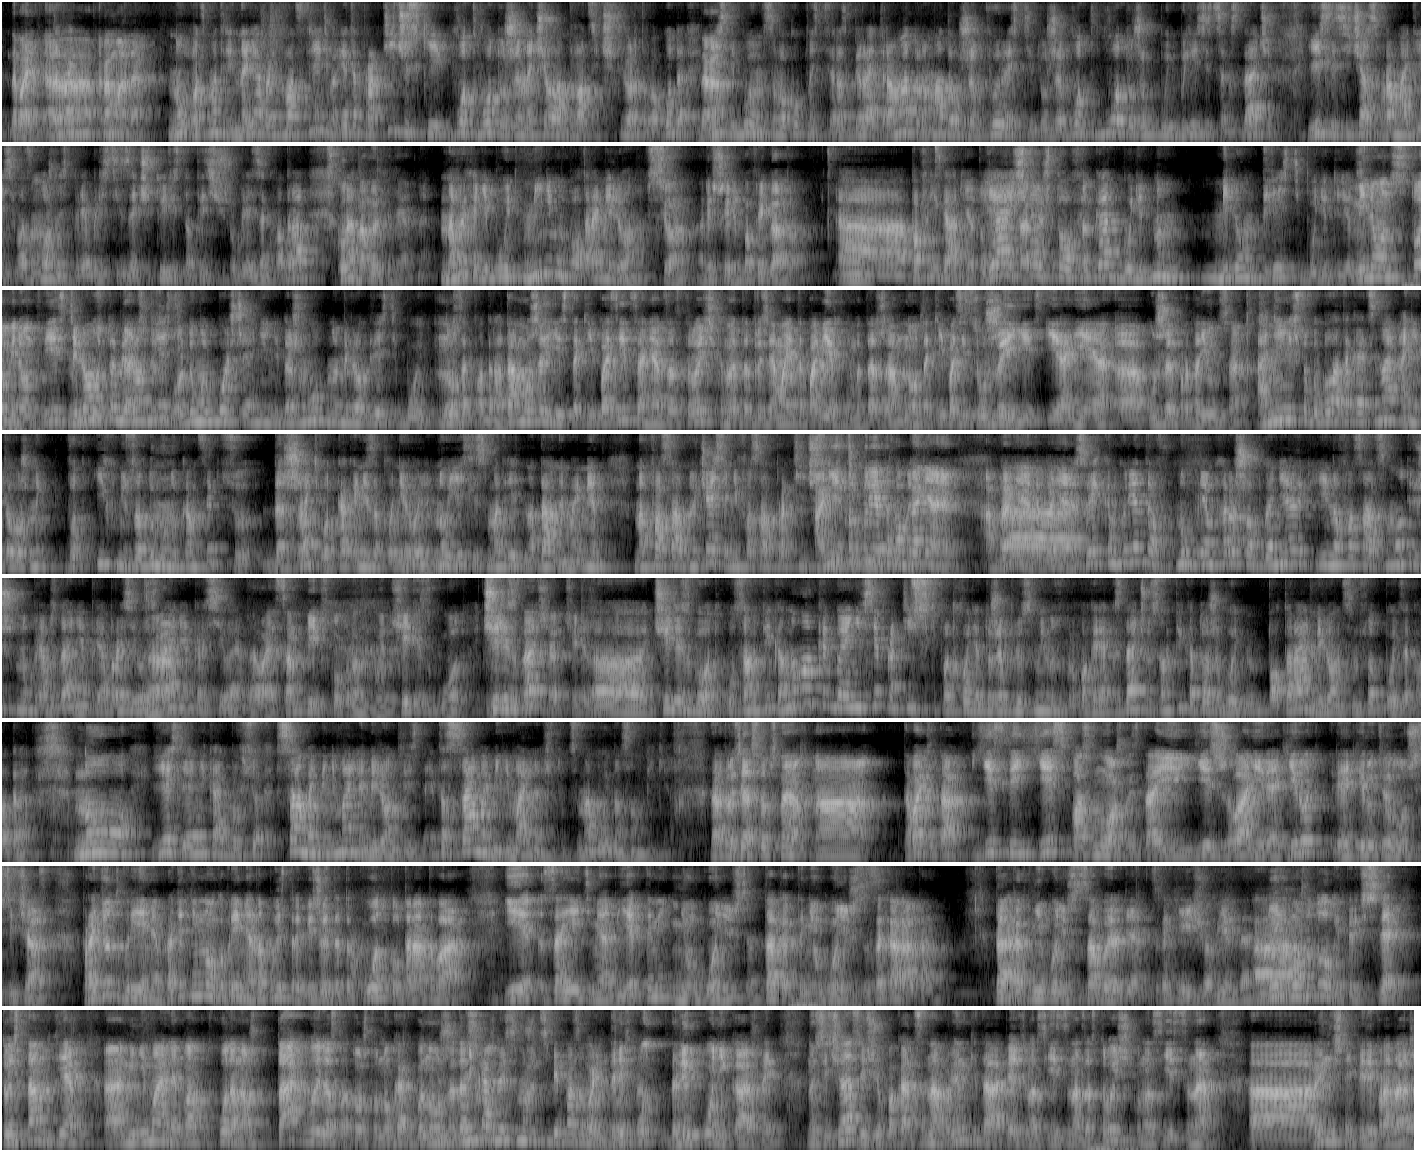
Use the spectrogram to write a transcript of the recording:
Давай, а, Давай. Ромада. Ну вот смотри, ноябрь 23 это практически вот-вот уже начало 24 года. Да. Если будем в совокупности разбирать Ромаду, Ромада уже вырастет, уже вот-вот уже будет близиться к сдаче. Если сейчас в Ромаде есть возможность приобрести за 400 тысяч рублей за квадрат, Сколько на, на выходе? на выходе будет минимум полтора миллиона. Все, решили, по фрегату. А, по фрегату. Я Я, думаю, так. считаю, что фрегат будет, ну, миллион двести будет ее цена. Миллион сто, миллион двести Миллион сто, миллион двести, думаю, больше они не дожмут, но миллион двести будет Ну, за квадрат. Там уже есть такие позиции, они от застройщика, но это, друзья мои, это по верхним этажам. Но такие позиции уже есть, и они э, уже продаются. Они, чтобы была такая цена, они должны вот их задуманную концепцию дожать, вот как они запланировали. Но если смотреть на данный момент на фасадную часть, они фасад практически... Они конкурентов полностью. Обгоняют. Обгоняют, А, обгоняют. Своих конкурентов, ну, прям хорошо обгоняют, и на фасад смотришь, ну, прям здание преобразилось, Да. здание красивое. Давай, Санпик сколько у нас будет? Через год. Через год? задача, а через год. Э, через год у Санпика, ну, как бы они все практически подходят уже плюс-минус, грубо говоря, к сдаче. У Санпика тоже будет полтора, миллион семьсот будет за квадрат. Но если они как бы все, самое минимальное миллион триста, это самое минимальное, что цена будет на Санпике. Да, друзья, собственно, а, давайте так. Если есть возможность, да, и есть желание реагировать, реагируйте лучше сейчас. Пройдет время, пройдет немного времени, она быстро бежит, это год, полтора, два. И за этими объектами не угонишься, так как ты не угонишься за Каратом, так Да. как не угонишься за Верди, за какие еще объекты. А. Ну, их можно долго перечислять. То есть там, где а, минимальная планка входа, она уже так выросла, то, что, ну, как бы, ну, уже даже... Не каждый сможет себе позволить. Далеко, просто. далеко не каждый. Но сейчас еще пока цена в рынке, да, опять же у нас есть цена застройщика, у нас есть цена а, рыночной перепродаж.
